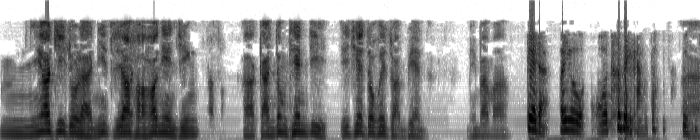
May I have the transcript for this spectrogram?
嗯，你要记住了，你只要好好念经啊，感动天地，一切都会转变的，明白吗？对的，哎呦，我特别感动，啊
